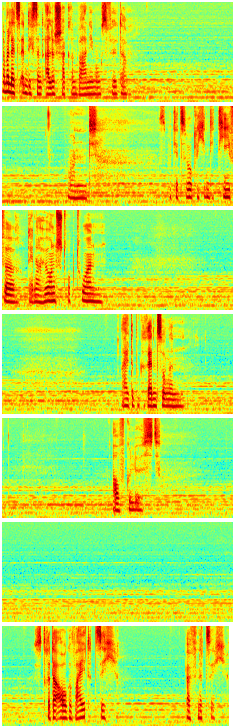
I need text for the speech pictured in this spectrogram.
Aber letztendlich sind alle Chakren Wahrnehmungsfilter. Und es wird jetzt wirklich in die Tiefe deiner Hirnstrukturen alte Begrenzungen aufgelöst. Das dritte Auge weitet sich, öffnet sich.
